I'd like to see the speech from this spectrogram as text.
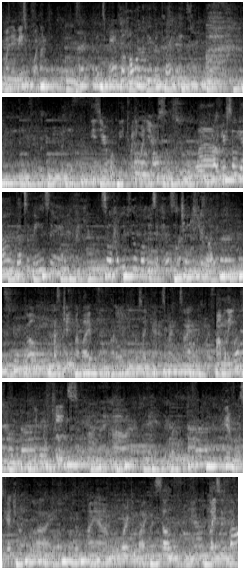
my name is Juan Angel. That's beautiful. How long have you been playing? Ah. Year will be 21 years. Wow, you're so young. That's amazing. Thank you. So, how do you feel about music? How has it changed your life? Well, it has changed my life at all because I can spend time with my family, with my kids, and I have a beautiful schedule. I, I am working by myself in places like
